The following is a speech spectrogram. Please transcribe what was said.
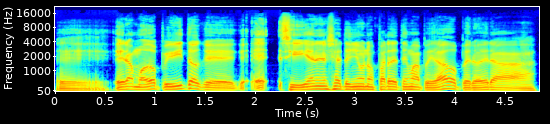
eh, éramos dos pibitos que, eh, si bien ella tenía unos par de temas pegados, pero era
